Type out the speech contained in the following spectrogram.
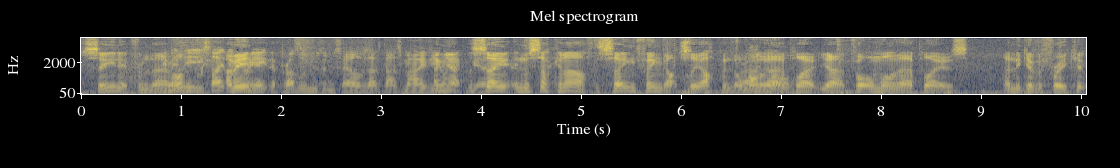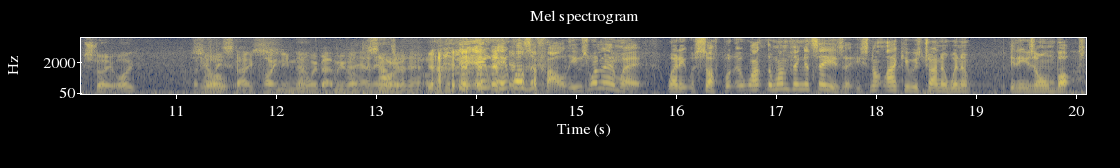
seeing it from there on. I mean, create the problems themselves. That's that's my view. and on yet, it. the Yeah. same in the second half, the same thing actually happened on one our of their goal. players. Yeah, for on one of their players, and they give a free kick straight away. Bloody hell, he started pointing now. We better move on to Sorry. it, it, it was a foul. It was one of them where, where it was soft. But the one, thing I'd say is that it's not like he was trying to win a, in his own box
